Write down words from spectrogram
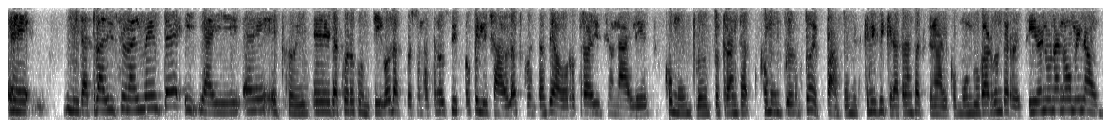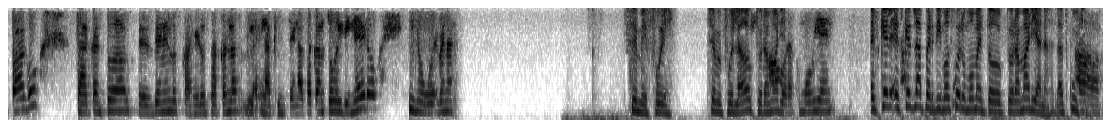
Eh, Mira, tradicionalmente, y, ahí eh, estoy eh, de acuerdo contigo, las personas han utilizado las cuentas de ahorro tradicionales como un producto como un producto de paso, no es que ni siquiera transaccional, como un lugar donde reciben una nómina, un pago, sacan toda, ustedes ven en los cajeros, sacan la, en la quincena, sacan todo el dinero y no vuelven a... Se me fue, se me fue la doctora Mariana. Ahora, como bien... Es que, es que la perdimos por un momento, doctora Mariana, la escucho. Ah,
